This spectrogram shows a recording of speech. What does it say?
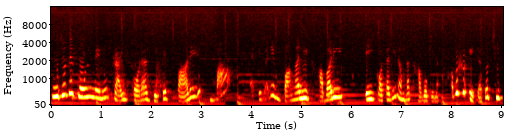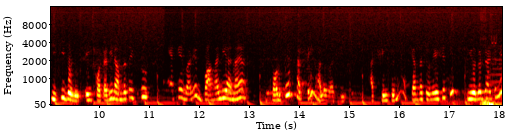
পুজোতে কোন মেনু ট্রাই করা যেতে পারে বা একেবারে বাঙালি খাবারই এই কটা দিন আমরা খাব কিনা? অবশ্য এটা তো ঠিকই কি বলুন, এই কটা দিন আমরা তো একটু একেবারে বাঙালি আনায় ভরপুর থাকতেই ভালোবাসি। আর সেই জন্য আজকে আমরা চলে এসেছি ইয়েলো টাইটেলে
